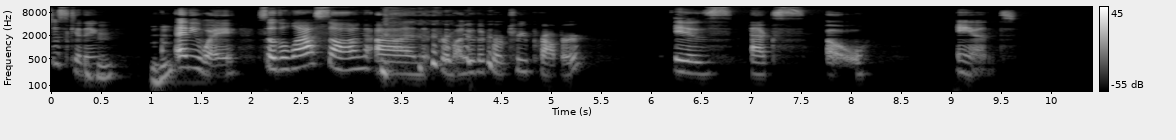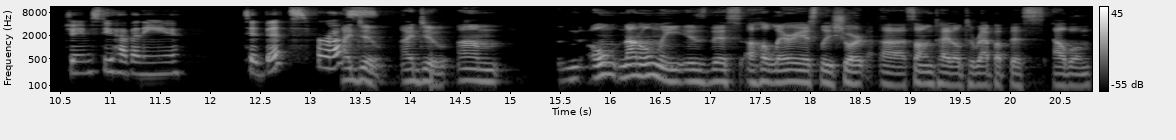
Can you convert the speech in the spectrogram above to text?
Just kidding. Mhm. Anyway, so the last song on from Under the Cork Tree proper is XO. And James, do you have any tidbits for us? I do. I do. Um, not only is this a hilariously short uh, song title to wrap up this album,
